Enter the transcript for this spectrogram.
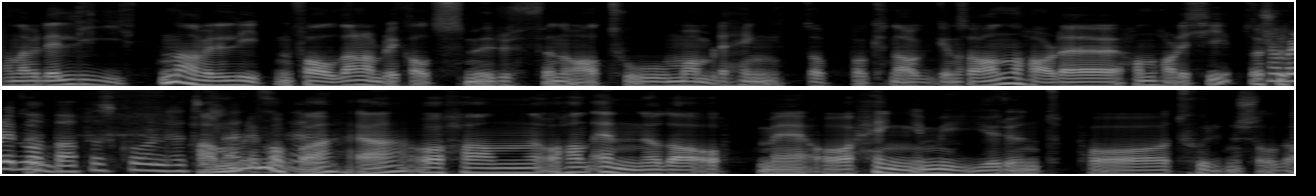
Han er veldig liten, han er veldig liten for alderen. Han blir kalt smurfen og atom, han blir hengt opp på knaggen. Så han har det, han har det kjipt. han blir mobba på skolen, rett og slett? Han blir mobba, ja. ja og, han, og, han, ender jo da opp med å henge mye rundt på Tordenskjold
